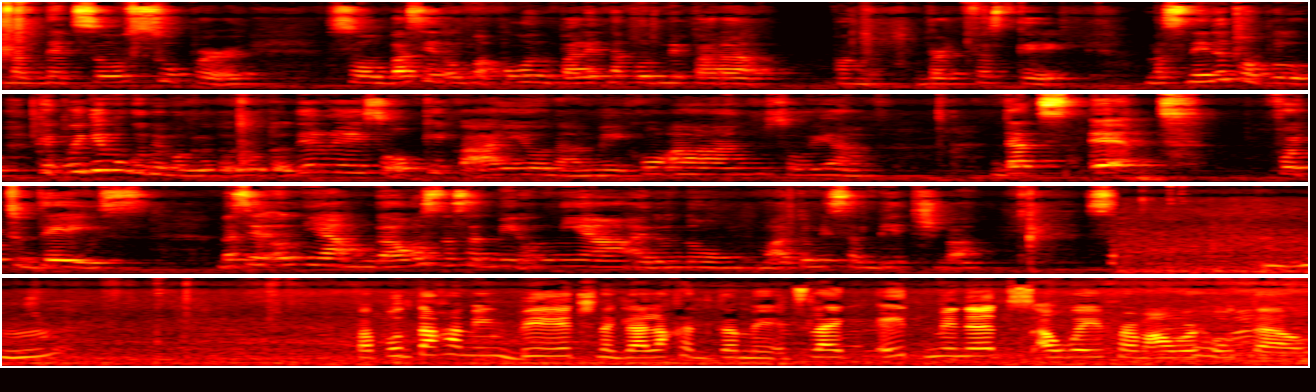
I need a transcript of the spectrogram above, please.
magnet, so, super. So, basin, ug mapun, palit na pud mi para pang breakfast kay, mas nindot mo po, kay pwede mo gud magluto-luto dire, so okay kaayo na mi kuan, so yeah. That's it for today's. Basin unya, ang gawas na sad mi unya, I don't know, maato mi sa beach ba. So, mhm. Papunta kaming beach, naglalakad kami. It's like 8 minutes away from our hotel.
